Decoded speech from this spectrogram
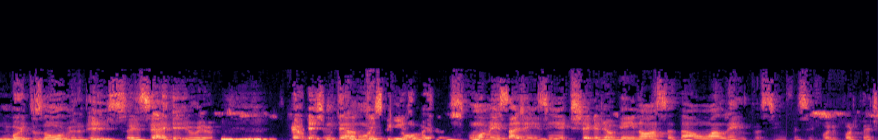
muitos números. Isso, esse aí, Will. Mesmo que a gente não tenha tá muitos números, uma mensagenzinha que chega de alguém, nossa, dá um alento, assim, se for importante.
